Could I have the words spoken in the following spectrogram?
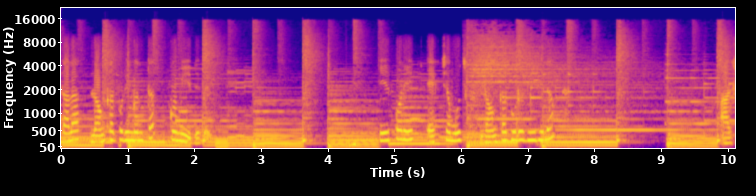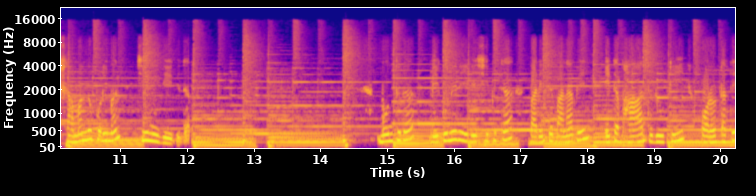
তারা লঙ্কার পরিমাণটা কমিয়ে দেবেন। এরপরে এক চামচ লঙ্কা গুঁড়ো দিয়ে দিলাম। আর সামান্য পরিমাণ চিনি দিয়ে দিলাম। বন্ধুরা, বেগুনের এই রেসিপিটা বাড়িতে বানাবেন, এটা ভাত, রুটি, পরোটাতে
